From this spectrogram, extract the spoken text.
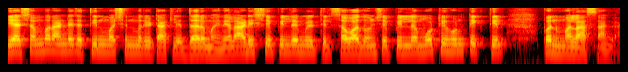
या शंभर अंड्याच्या तीन मशीनमध्ये टाकले दर महिन्याला अडीचशे पिल्ले मिळतील सव्वा दोनशे पिल्लं मोठी होऊन टिकतील. पण मला सांगा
